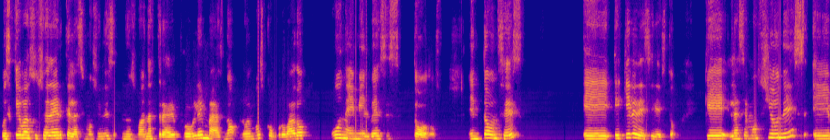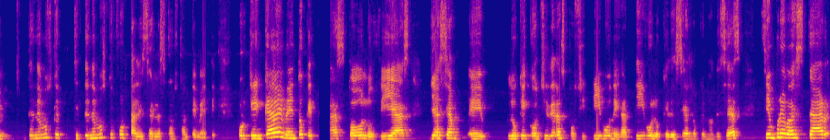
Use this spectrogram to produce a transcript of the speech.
pues, ¿qué va a suceder? Que las emociones nos van a traer problemas, ¿no? Lo hemos comprobado una y mil veces todos. Entonces, eh, ¿qué quiere decir esto? Que las emociones eh, tenemos que, tenemos que fortalecerlas constantemente, porque en cada evento que tengas todos los días, ya sea eh, lo que consideras positivo, negativo, lo que deseas, lo que no deseas, siempre va a estar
